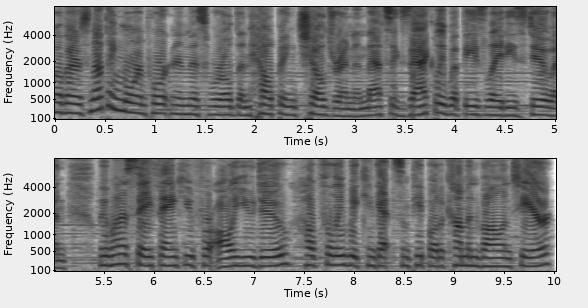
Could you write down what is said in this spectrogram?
Well, there's nothing more important in this world than helping children, and that's exactly what these ladies do. And we want to say thank you for all you do. Hopefully, we can get some people to come and volunteer.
